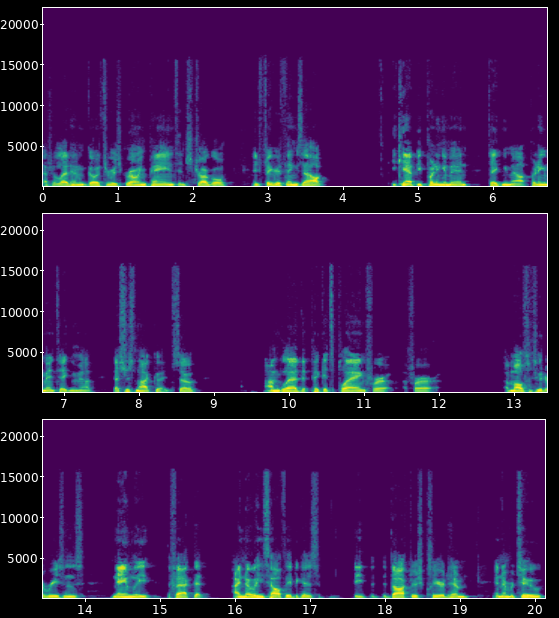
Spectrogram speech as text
have to let him go through his growing pains and struggle and figure things out. You can't be putting him in, taking him out, putting him in, taking him out. That's just not good. So I'm glad that Pickett's playing for for a multitude of reasons, namely the fact that I know he's healthy because the, the, the doctors cleared him, and number two,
